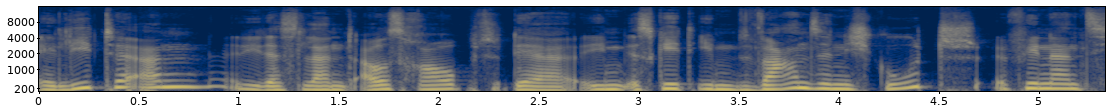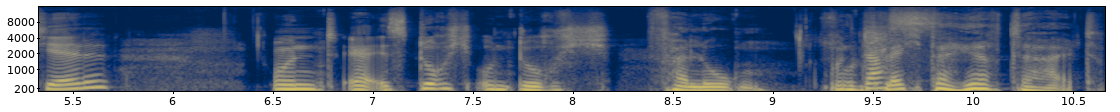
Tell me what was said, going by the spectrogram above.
Elite an, die das Land ausraubt. Der, ihm, es geht ihm wahnsinnig gut finanziell und er ist durch und durch verlogen. So ein das, schlechter Hirte halt.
